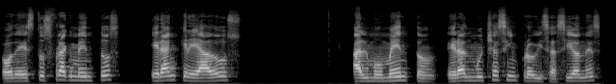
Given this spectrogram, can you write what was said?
o de estos fragmentos eran creados al momento, eran muchas improvisaciones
